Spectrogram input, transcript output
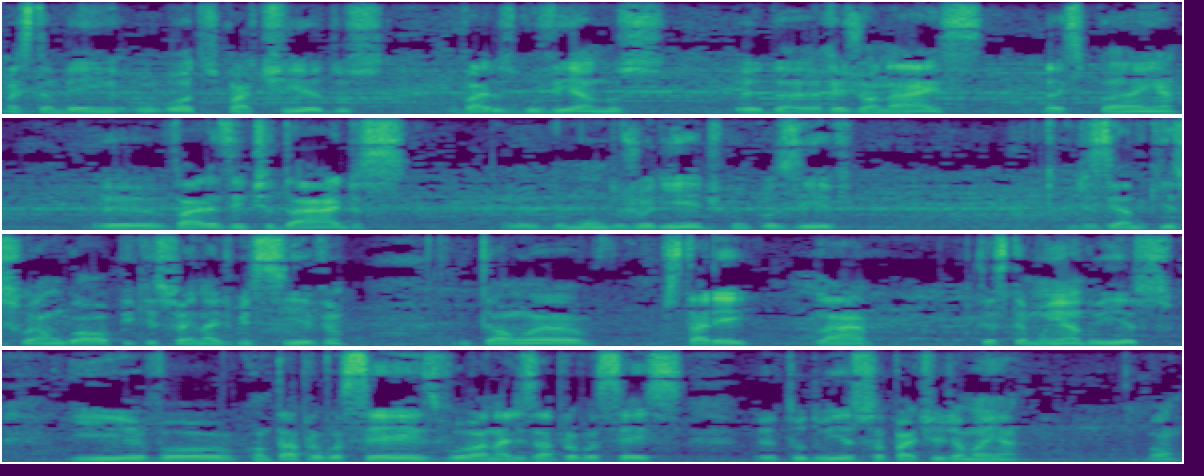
mas também outros partidos, vários governos eh, regionais da Espanha, eh, várias entidades do mundo jurídico, inclusive, dizendo que isso é um golpe, que isso é inadmissível. Então, estarei lá testemunhando isso e vou contar para vocês, vou analisar para vocês eh, tudo isso a partir de amanhã. Bom,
